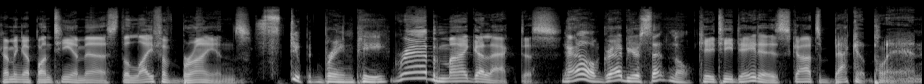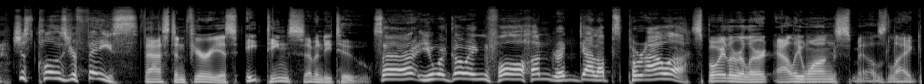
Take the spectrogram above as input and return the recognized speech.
Coming up on TMS, the life of Brian's. Stupid brain pea. Grab my Galactus. Now grab your sentinel. KT Data is Scott's backup plan. Just close your face. Fast and Furious 1872. Sir, you are going 400 gallops per hour. Spoiler alert, Ali Wong smells like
